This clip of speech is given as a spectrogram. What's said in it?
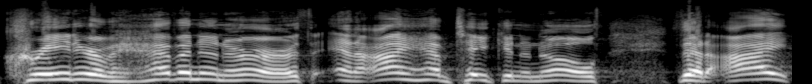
creator of heaven and earth, and I have taken an oath that I,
